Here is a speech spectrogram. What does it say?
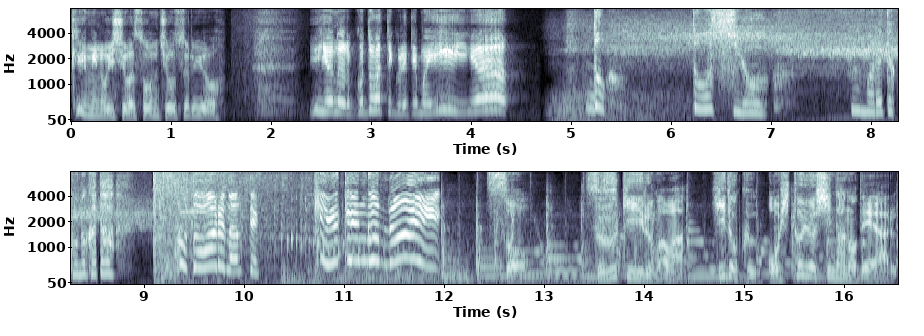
君の意志は尊重するよ。嫌なら断ってくれてもいいよ。どどうしよう。生まれてこの方断るなんて経験がない。そう。鈴木入間はひどくお人よしなのである。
